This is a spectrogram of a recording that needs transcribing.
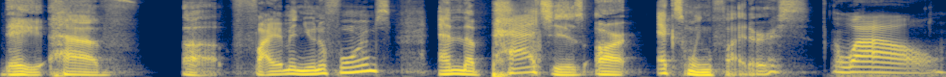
they have uh, fireman uniforms, and the patches are X-wing fighters. Wow.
